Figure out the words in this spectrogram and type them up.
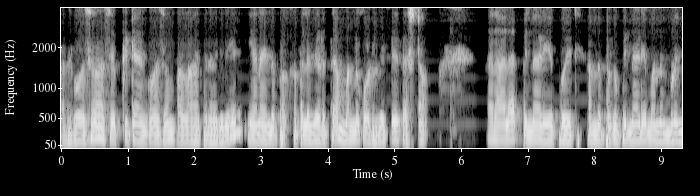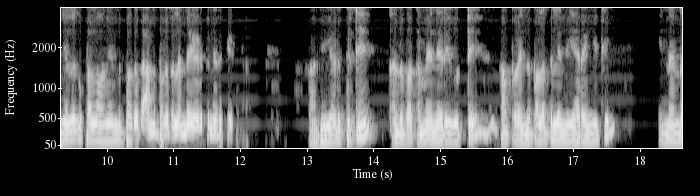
அதுக்கோசம் செப்டி டேங்க் கோசம் பள்ளம் எடுத்துருக்குது இருக்குது. ஏன்னா இந்த பக்கத்தில் இருந்து எடுத்தால் மண் கொடுறதுக்கு கஷ்டம். அதனால் பின்னாடியே போயிட்டு அந்த பக்கம் பின்னாடியே மண் முடிஞ்ச அளவுக்கு பள்ளம் வந்து இந்த பக்கத்து அந்த பக்கத்துலேருந்தே எடுத்துன்னு இருக்குது அது எடுத்துட்டு அந்த பக்கமே நெறி விட்டு அப்புறம் இந்த பள்ளத்துலேருந்து இறங்கிட்டு இன்னாண்ட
